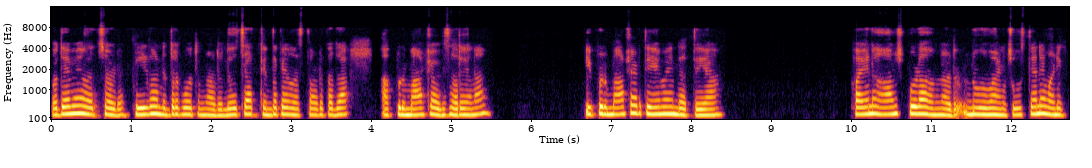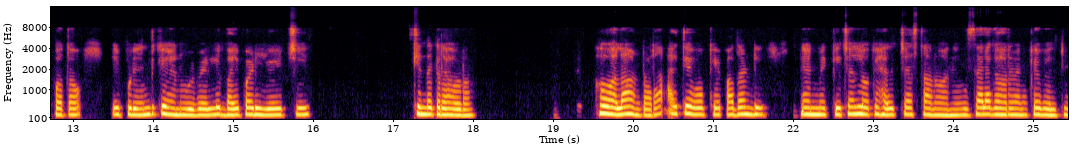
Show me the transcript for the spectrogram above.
ఉదయమే వచ్చాడు. పిల్లగాడు నిద్రపోతున్నాడు. లేచాక కిందకే వస్తాడు కదా! అప్పుడు మాట్లాడు సరేనా? ఇప్పుడు మాట్లాడితే ఏమైంది అత్తయ్య? పైన ఆంష్ కూడా ఉన్నాడు. నువ్వు వాడిని చూస్తేనే వణికిపోతావు. ఇప్పుడు ఎందుకే నువ్వు వెళ్ళి భయపడి ఏడ్చి కిందకి రావడం? ఓ అలా అంటారా? అయితే ఓకే పదండి. నేను మీకు కిచెన్‌లోకి హెల్ప్ చేస్తాను అని విశాల గారు వెనకే వెళ్తూ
